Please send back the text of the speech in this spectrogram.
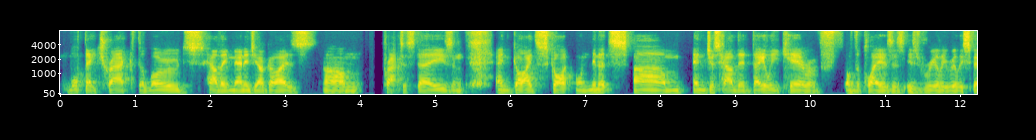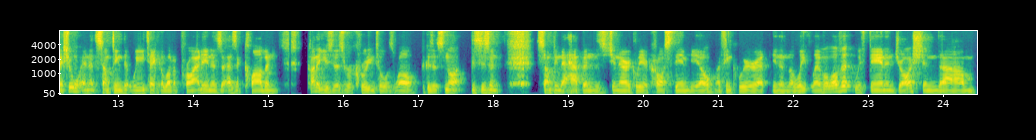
what they track, the loads, how they manage our guys. Um, practice days and and guide Scott on minutes um, and just how their daily care of of the players is is really really special and it's something that we take a lot of pride in as, as a club and kind of use it as a recruiting tool as well because it's not this isn't something that happens generically across the NBL. I think we're at in an elite level of it with Dan and Josh and um,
